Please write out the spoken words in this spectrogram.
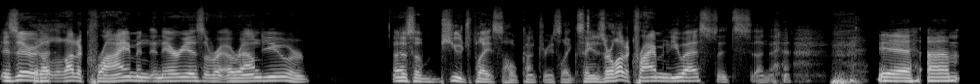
Is there but a I, lot of crime in, in areas ar- around you, or it's a huge place, the whole country? It's like saying, is there a lot of crime in the U.S.? It's yeah. Um,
